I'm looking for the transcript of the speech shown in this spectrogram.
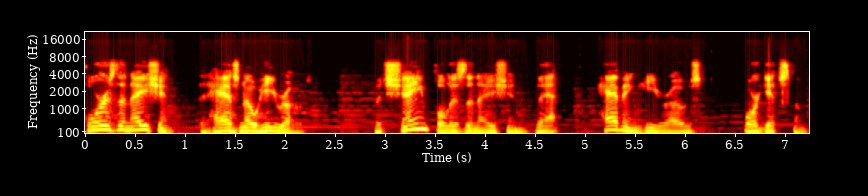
poor is the nation that has no heroes, but shameful is the nation that, having heroes, forgets them.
